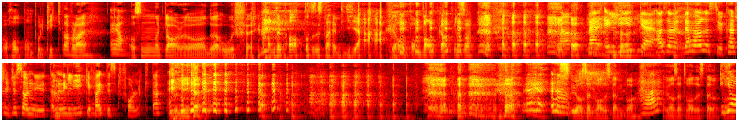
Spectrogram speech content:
å holde på med politikk da for deg. Ja. Åssen klarer du å Du er ordførerkandidat og syns det er helt jævlig å holde på med valgkamp, liksom. Ja. Nei, jeg liker Altså, det høres jo kanskje ikke sånn ut, men jeg liker faktisk folk, da. Du liker Uansett hva de stemmer på? Hæ? Uansett hva de stemmer på? Ja,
